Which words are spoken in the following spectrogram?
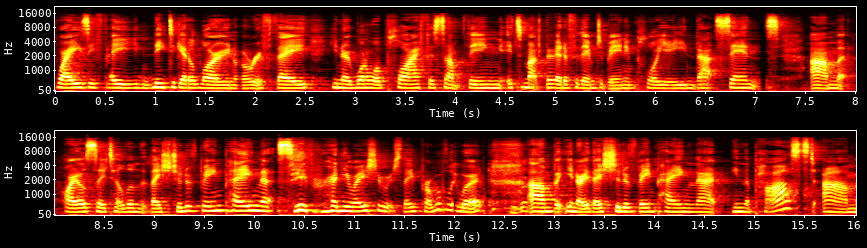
ways if they need to get a loan or if they you know want to apply for something it's much better for them to be an employee in that sense um, i also tell them that they should have been paying that superannuation which they probably weren't um, but you know they should have been paying that in the past um,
